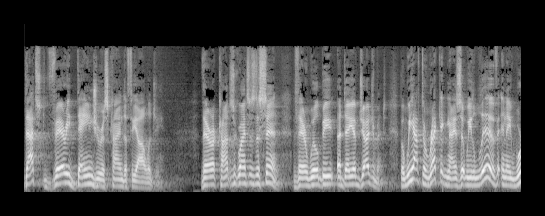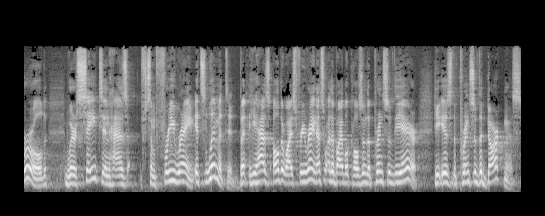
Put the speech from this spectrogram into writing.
that's very dangerous kind of theology. There are consequences to sin. There will be a day of judgment. But we have to recognize that we live in a world where Satan has some free rein. It's limited, but he has otherwise free rein. That's why the Bible calls him the prince of the air. He is the prince of the darkness.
